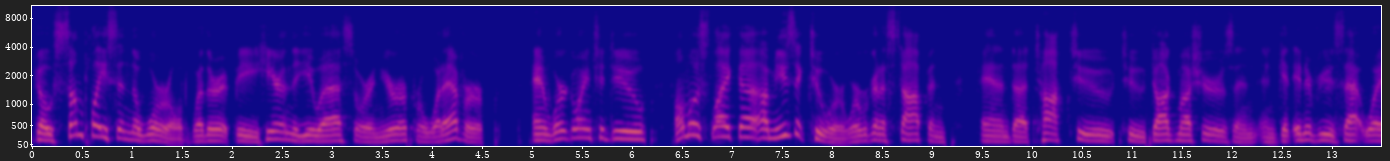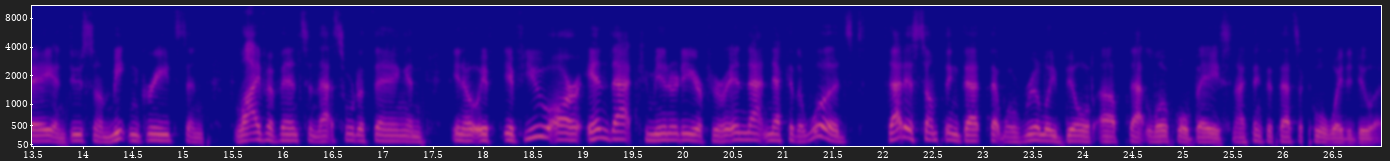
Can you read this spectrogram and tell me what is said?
go someplace in the world, whether it be here in the US or in Europe or whatever, and we're going to do almost like a, a music tour where we're going to stop and and uh, talk to to dog mushers and and get interviews that way and do some meet and greets and live events and that sort of thing. And you know if if you are in that community or if you're in that neck of the woods that is something that that will really build up that local base and i think that that's a cool way to do it.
